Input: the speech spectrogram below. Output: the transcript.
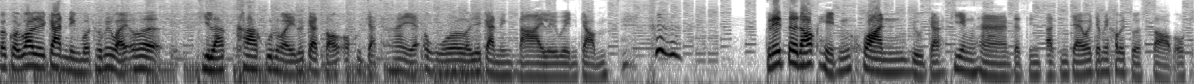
ปรากฏว่าระยะการหนึ่งบอกทนไม่ไหวเออทีรักฆ่ากูหน่อยระยะการสองเอากูจัดให้อะโอ้โหระยะการหนึ่งตายเลยเวรกรรมเกรเตอร์ด็อกเห็นควันอยู่จากเที่ยงหางแต่ตัดสินใจว่าจะไม่เข้าไปตรวจสอบโอเค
